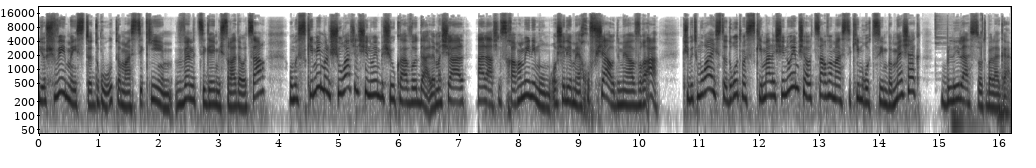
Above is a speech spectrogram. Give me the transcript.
יושבים ההסתדרות, המעסיקים ונציגי משרד האוצר, ומסכימים על שורה של שינויים בשוק העבודה, למשל, העלאה של שכר המינימום, או של ימי החופשה או דמי ההבראה, כשבתמורה ההסתדרות מסכימה לשינויים שהאוצר והמעסיקים רוצים במשק, בלי לעשות בלאגן.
